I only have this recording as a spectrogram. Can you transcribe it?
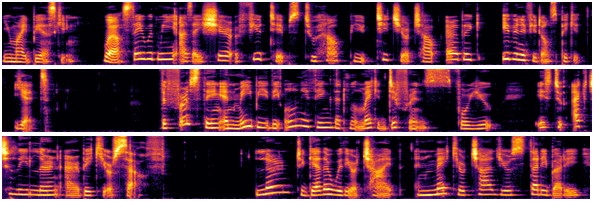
You might be asking. Well, stay with me as I share a few tips to help you teach your child Arabic even if you don't speak it yet. The first thing, and maybe the only thing that will make a difference for you, is to actually learn Arabic yourself. Learn together with your child and make your child your study buddy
